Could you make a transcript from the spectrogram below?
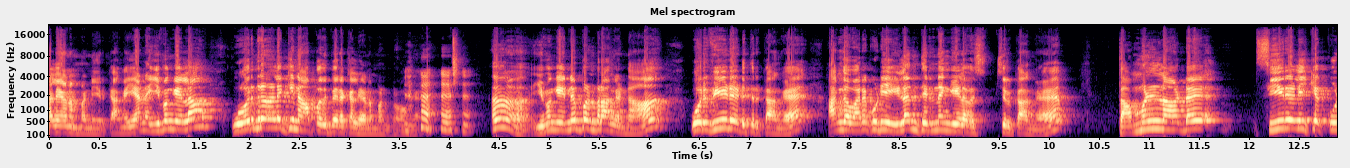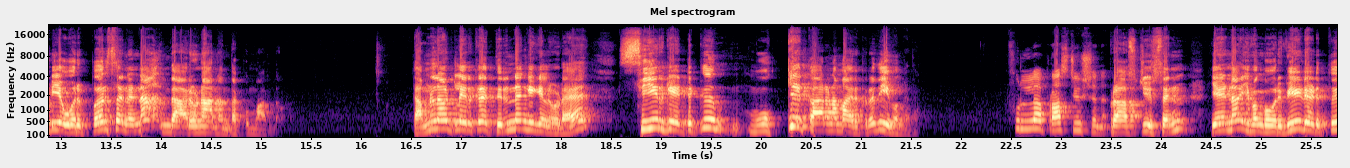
கல்யாணம் பண்ணியிருக்காங்க. ஏன்னா இவங்க எல்லாம் ஒரு நாளைக்கு நாற்பது பேரை கல்யாணம் பண்றவங்க. இவங்க என்ன பண்றாங்கன்னா ஒரு வீடு எடுத்திருக்காங்க. அங்க வரக்கூடிய இளம் திருநங்கைகளை வச்சிருக்காங்க. தமிழ்நாட்டை சீரழிக்கக்கூடிய ஒரு பர்சன்னா இந்த அருணா நந்தகுமார் தான். தமிழ்நாட்டில் இருக்கிற திருநங்கைகளோட சீர்கேட்டுக்கு முக்கிய காரணமா இருக்கிறது இவங்க தான் ஃபுல்லா ப்ராஸ்டியூஷன் ப்ராஸ்டியூஷன் ஏன்னா இவங்க ஒரு வீடு எடுத்து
